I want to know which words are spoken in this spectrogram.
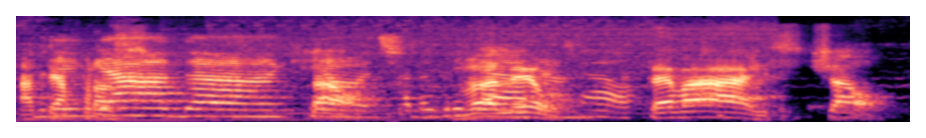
Até Obrigada, a próxima. Obrigada, que ótimo. Valeu. Tchau. Até mais. Tchau.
